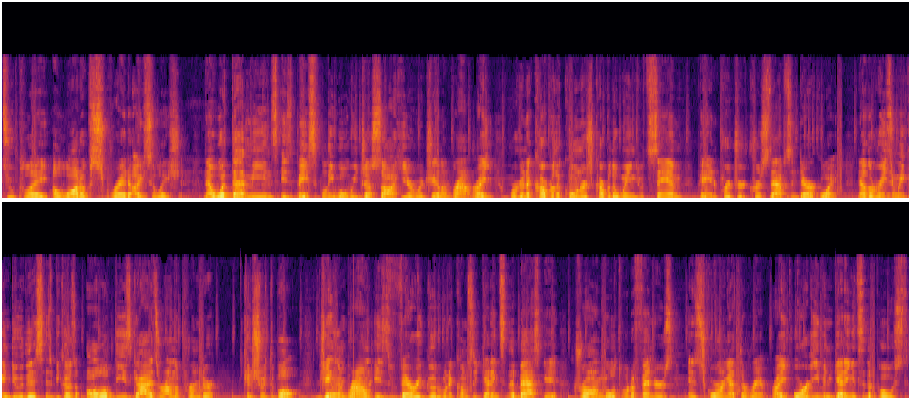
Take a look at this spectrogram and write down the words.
to play a lot of spread isolation. Now, what that means is basically what we just saw here with Jaylen Brown, right? We're going to cover the corners, cover the wings with Sam, Payton Pritchard, Kristaps, and Derrick White. Now, the reason we can do this is because all of these guys around the perimeter can shoot the ball. Jaylen Brown is very good when it comes to getting to the basket, drawing multiple defenders, and scoring at the rim, right? Or even getting into the post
